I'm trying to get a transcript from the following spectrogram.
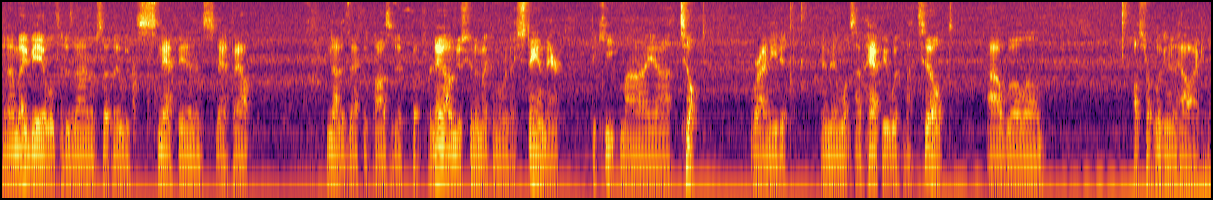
and I may be able to design them so that they would snap in and snap out not exactly positive, but for now I'm just going to make them where they stand there to keep my uh, tilt where I need it. And then once I'm happy with my tilt, I will um, I'll start looking at how I can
